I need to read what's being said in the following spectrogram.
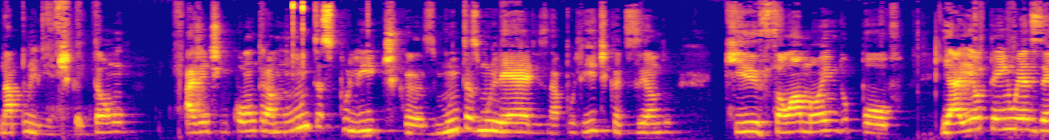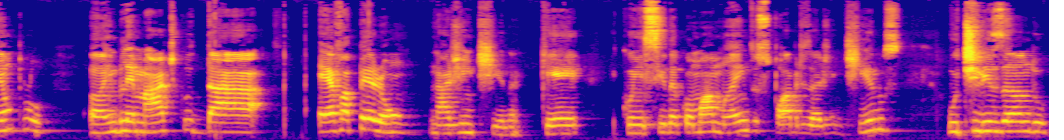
na política. Então, a gente encontra muitas políticas, muitas mulheres na política dizendo que são a mãe do povo. E aí eu tenho o um exemplo uh, emblemático da Eva Perón, na Argentina, que é conhecida como a mãe dos pobres argentinos, utilizando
